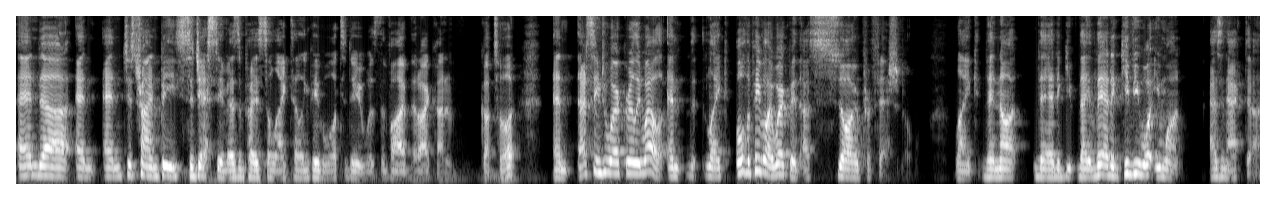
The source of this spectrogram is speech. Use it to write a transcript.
and uh, and and just try and be suggestive as opposed to like telling people what to do was the vibe that I kind of got taught, and that seemed to work really well. And like all the people I work with are so professional. Like they're not there to give they're there to give you what you want as an actor.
